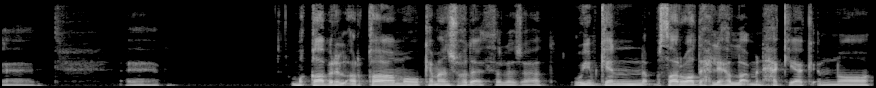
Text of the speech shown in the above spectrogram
آه، آه، مقابر الأرقام وكمان شهداء الثلاجات. ويمكن صار واضح لي هلأ من حكيك إنه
